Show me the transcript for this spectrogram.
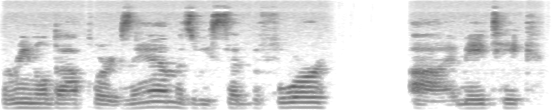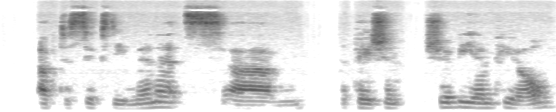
The renal Doppler exam, as we said before, uh, it may take up to 60 minutes. Um, the patient should be NPO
